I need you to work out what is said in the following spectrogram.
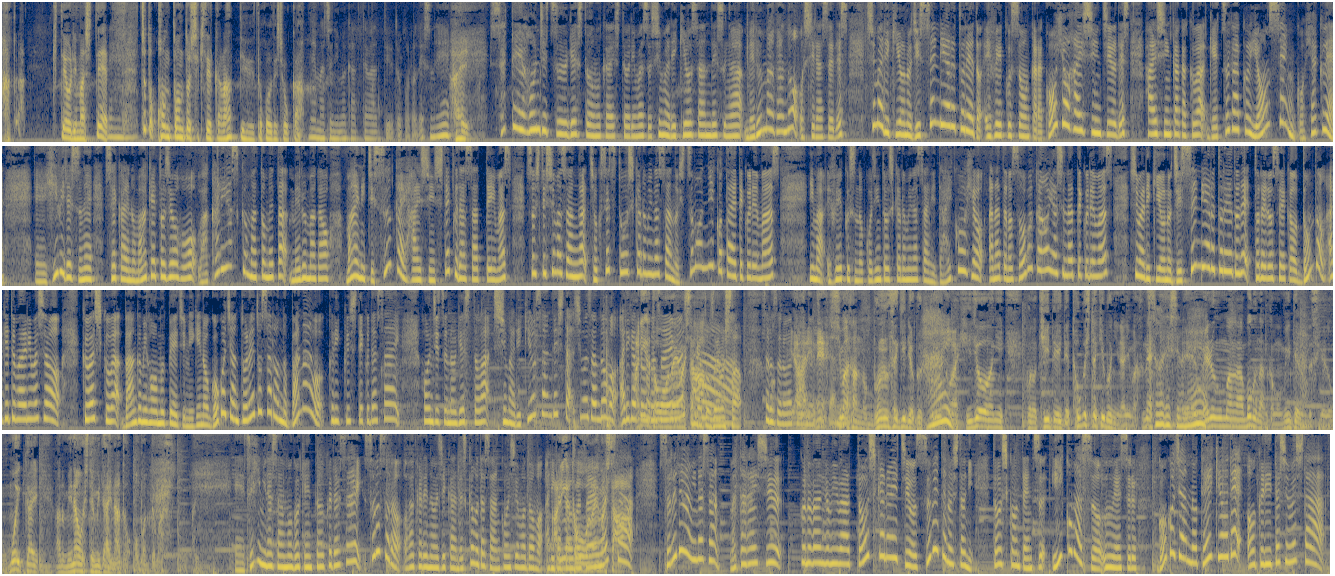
来ておりまして、えー、ちょっと混沌としてきてるかなっていうところでしょうか。年末に向かってはっていうところですね。はい。さて、本日ゲストをお迎えしております、島力夫さんですが、メルマガのお知らせです。島力夫の実践リアルトレード FX オンから好評配信中です。配信価格は月額4500円。えー、日々ですね、世界のマーケット情報をわかりやすくまとめたメルマガを毎日数回配信してくださっています。そして島さんが直接投資家の皆さんの質問に答えてくれます。今、FX の個人投資家の皆さんに大好評、あなたの相場感を養ってくれます。島力用の実践リアルトレードでトレード成果をどんどん上げてまいりましょう。詳しくは番組ホームページ右の午後ちゃんトレードサロンのバナーをクリックしてください。本日のゲストは島力夫さんでした。島さんどうもありがとうございました。ありがとうございました。そろそろやはりね、島さんの分析力っていうのは非常に、この聞いていて得した気分になりますね。そうですよね。えー、メルマが僕なんかも見てるんですけども、もう一回、あの、見直してみたいなと思ってます。はいえー、ぜひ皆さんもご検討ください。そろそろお別れのお時間です。鎌田さん、今週もどうもありがとうございました。したそれでは皆さん、また来週。この番組は投資家の位置をすべての人に投資コンテンツ e コマースを運営するゴゴジャンの提供でお送りいたしました。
